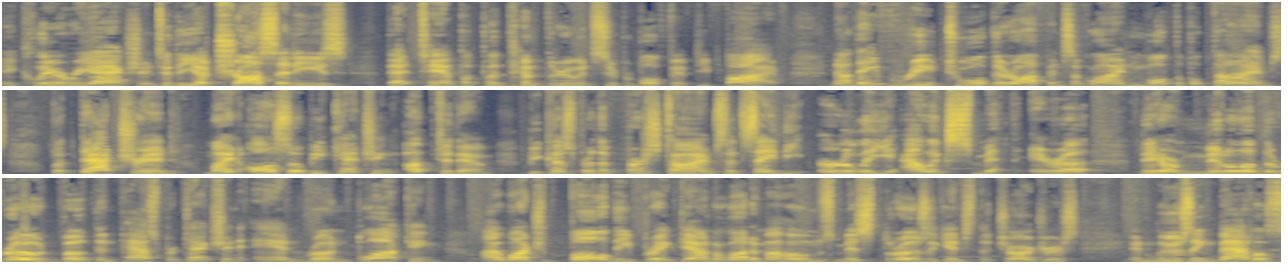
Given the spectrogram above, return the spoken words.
A clear reaction to the atrocities that Tampa put them through in Super Bowl 55. Now, they've retooled their offensive line multiple times, but that trend might also be catching up to them because for the first time since, say, the early Alex Smith era, they are middle of the road both in pass protection and run blocking. I watched Baldy break down a lot of Mahomes' missed throws against the Chargers, and losing battles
